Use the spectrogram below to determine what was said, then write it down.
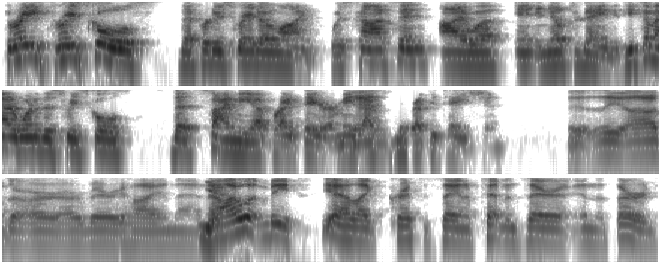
three three schools that produce great O line: Wisconsin, Iowa, and, and, Notre Dame. If you come out of one of those three schools, that sign me up right there. I mean, yeah. that's a good reputation. The odds are, are very high in that. Yes. Now, I wouldn't be, yeah, like Chris is saying, if Tippmann's there in the third,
